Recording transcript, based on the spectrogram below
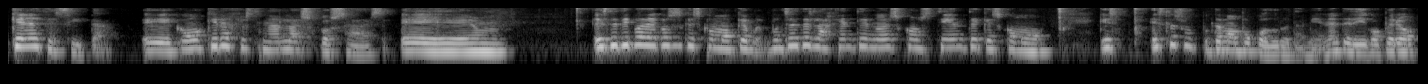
¿Qué necesita? Eh, ¿Cómo quiere gestionar las cosas? Eh, este tipo de cosas que es como que muchas veces la gente no es consciente, que es como, que es, esto es un tema un poco duro también, ¿eh? te digo, pero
